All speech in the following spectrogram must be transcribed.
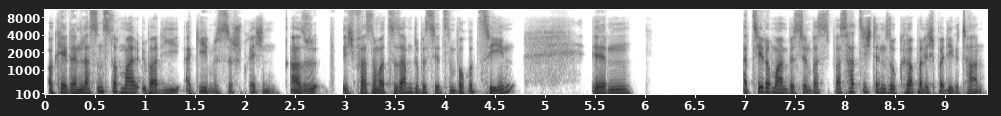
Okay, dann lass uns doch mal über die Ergebnisse sprechen. Also ich fasse nochmal zusammen, du bist jetzt in Woche 10. Ähm, erzähl doch mal ein bisschen, was, was hat sich denn so körperlich bei dir getan?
